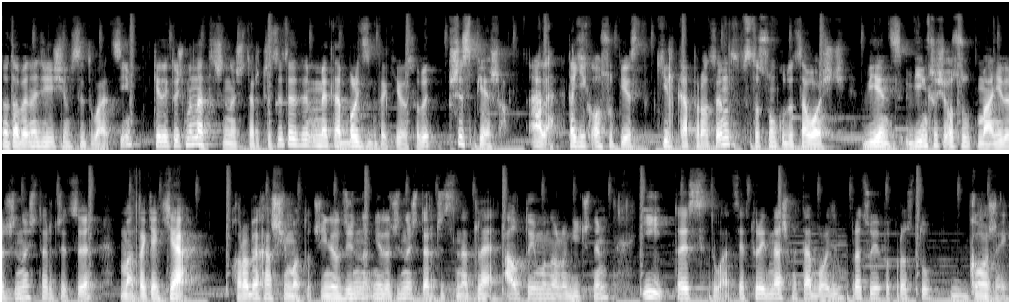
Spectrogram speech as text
notabene dzieje się w sytuacji, kiedy ktoś ma nadczynność tarczycy, wtedy metabolizm takiej osoby przyspiesza. Ale takich osób jest kilka procent w stosunku do całości, więc większość osób ma niedoczynność tarczycy, ma tak jak ja, chorobę Hashimoto, czyli niedoczynność tarczycy na tle autoimmunologicznym i to jest sytuacja, w której nasz metabolizm pracuje po prostu gorzej.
